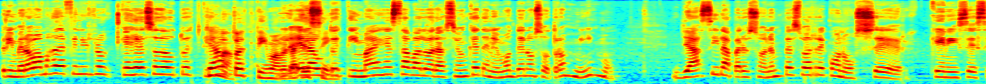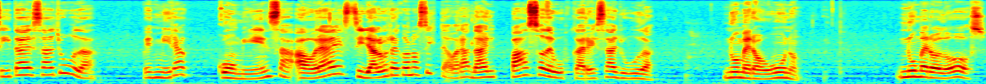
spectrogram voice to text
primero vamos a definir lo que es eso de autoestima. ¿Qué autoestima, verdad que sí? autoestima es esa valoración que tenemos de nosotros mismos. Ya si la persona empezó a reconocer que necesita esa ayuda, pues mira, comienza. Ahora es, si ya lo reconociste, ahora da el paso de buscar esa ayuda. Número uno. Número dos,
